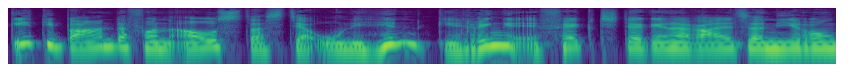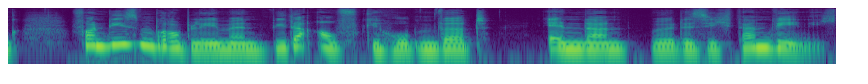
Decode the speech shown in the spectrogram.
geht die Bahn davon aus, dass der ohnehin geringe Effekt der Generalsanierung von diesen Problemen wieder aufgehoben wird. Ändern würde sich dann wenig.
